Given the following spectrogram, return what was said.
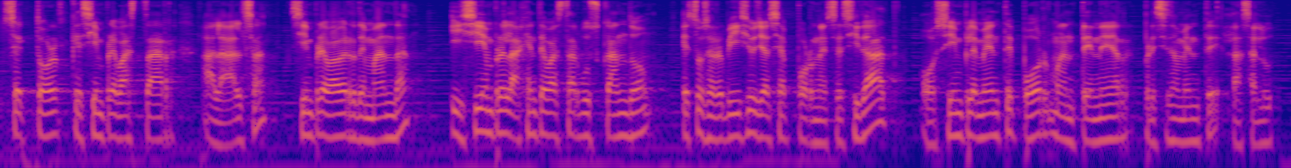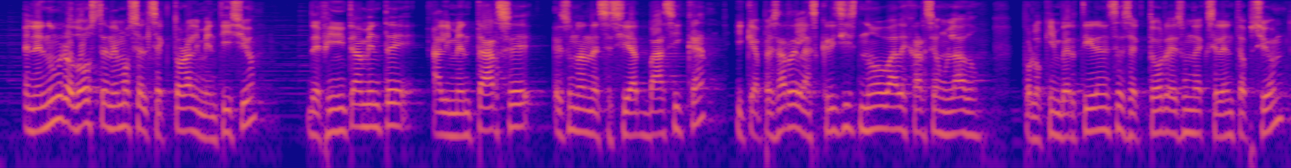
sector que siempre va a estar a la alza, siempre va a haber demanda y siempre la gente va a estar buscando estos servicios ya sea por necesidad o simplemente por mantener precisamente la salud. En el número 2 tenemos el sector alimenticio. Definitivamente alimentarse es una necesidad básica y que a pesar de las crisis no va a dejarse a un lado, por lo que invertir en ese sector es una excelente opción.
